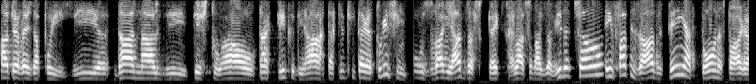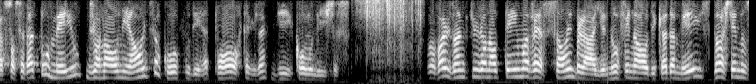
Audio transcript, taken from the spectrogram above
através da poesia, da análise textual da crítica de arte, da crítica de literatura, enfim, os variados aspectos relacionados à vida são enfatizados, vêm à tona para a sociedade por meio do jornal União e de seu corpo de né, de colunistas. Há vários anos que o jornal tem uma versão em braille. No final de cada mês, nós temos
